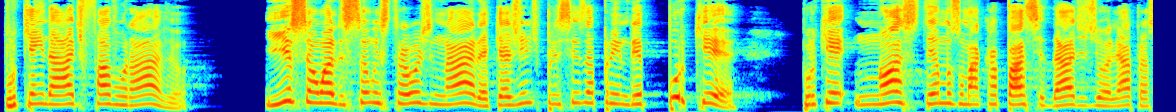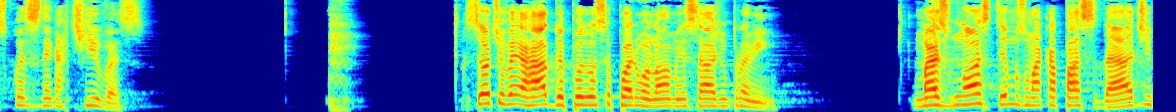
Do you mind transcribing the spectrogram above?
para o que ainda há de favorável. E isso é uma lição extraordinária que a gente precisa aprender. Por quê? Porque nós temos uma capacidade de olhar para as coisas negativas. Se eu tiver errado, depois você pode mandar uma mensagem para mim. Mas nós temos uma capacidade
